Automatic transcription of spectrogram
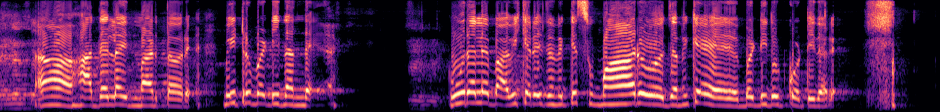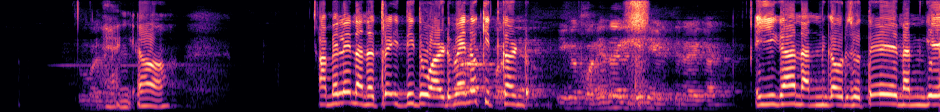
ಫೈನಾನ್ಸ್ ಅದೆಲ್ಲ ಇದು ಮಾಡ್ತಾವ್ರೆ. ಮೀಟ್ರ್ ಬಡ್ಡಿ ದಂದೆ. ಊರಲ್ಲೇ ಬಾವಿಕೆರೆ ಜನಕ್ಕೆ ಸುಮಾರು ಜನಕ್ಕೆ ಬಡ್ಡಿ ದುಡ್ಡು ಕೊಟ್ಟಿದ್ದಾರೆ. ಹೆಂಗೆ ಹಾಂ ಆಮೇಲೆ ನನ್ನ ಹತ್ರ ಇದ್ದಿದ್ದು ಅಡ್ವೆನೂ ಕಿತ್ಕೊಂಡು ಈಗ ಕೊನೆದಾಗಿ ಏನು ಹೇಳ್ತೀರಾ ಈಗ? ಈಗ ನನ್ಗೆ ಅವ್ರ ಜೊತೆ ನನಗೆ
